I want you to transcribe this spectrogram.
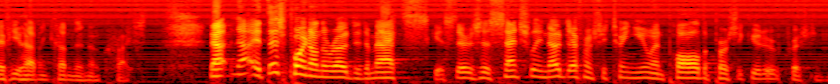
if you haven't come to know Christ. Now, now, at this point on the road to Damascus, there's essentially no difference between you and Paul, the persecutor of Christians.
